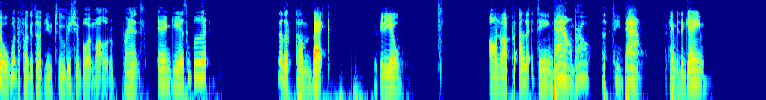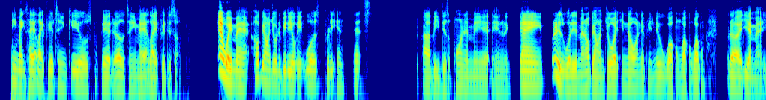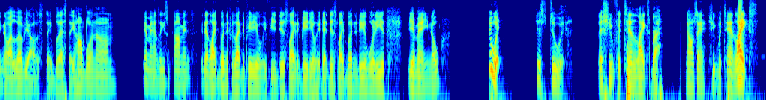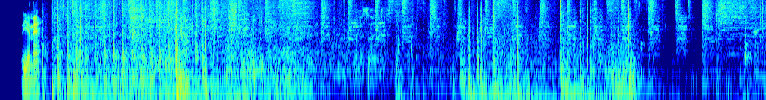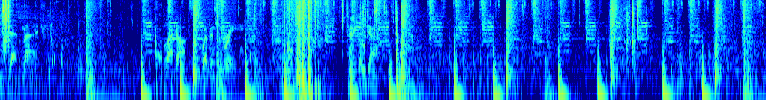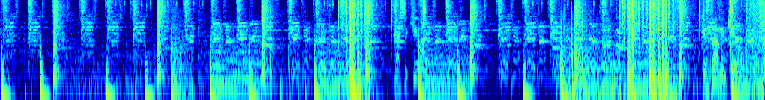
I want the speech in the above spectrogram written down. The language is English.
Yo, what the fuck is up, YouTube? It's your boy Mallo the Prince, and guess what? Another comeback video. I don't know. I put I let the team down, bro. I let the team down. I came to the game. Teammates had like 15 kills compared to the other team had like 50 something. Anyway, man, I hope y'all enjoyed the video. It was pretty intense. You'll probably be disappointed in me at the end of the game. But it is what it is, man. I hope y'all enjoyed, you know, and if you're new, welcome, welcome, welcome. But uh yeah, man, you know I love y'all. Stay blessed, stay humble, and um yeah, man, leave some comments. Hit that like button if you like the video. If you dislike the video, hit that dislike button. It is what it is. But yeah, man, you know, do it. Just do it. Let's shoot for 10 likes, bruh. You know what I'm saying? Shoot for 10 likes. But yeah, man. Confirming kill.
